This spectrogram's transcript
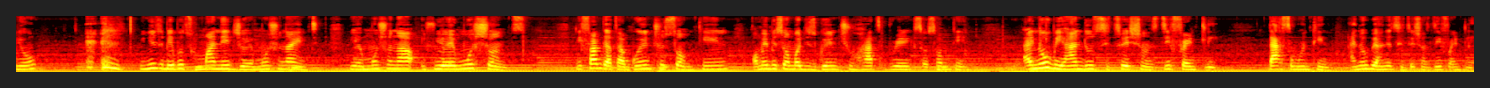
know, you need to be able to manage your emotional, your emotional, if your emotions. The fact that I'm going through something, or maybe somebody's going through heartbreaks or something. I know we handle situations differently that's one thing. I know we handle situations differently,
